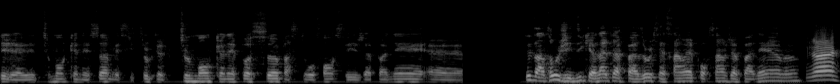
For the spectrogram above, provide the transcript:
Tout le monde connaît ça, mais c'est sûr que tout le monde connaît pas ça parce qu'au fond, c'est japonais. euh, Tu sais, tantôt, j'ai dit que Night of Azure, c'est 120% japonais, là. Ouais,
